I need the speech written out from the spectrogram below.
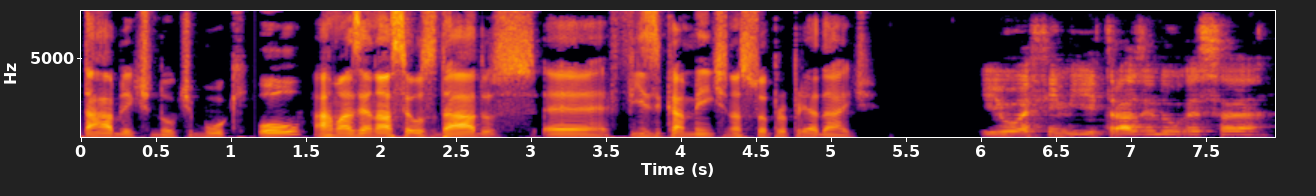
tablet, notebook, ou armazenar seus dados é, fisicamente na sua propriedade. E o FMI trazendo essa,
